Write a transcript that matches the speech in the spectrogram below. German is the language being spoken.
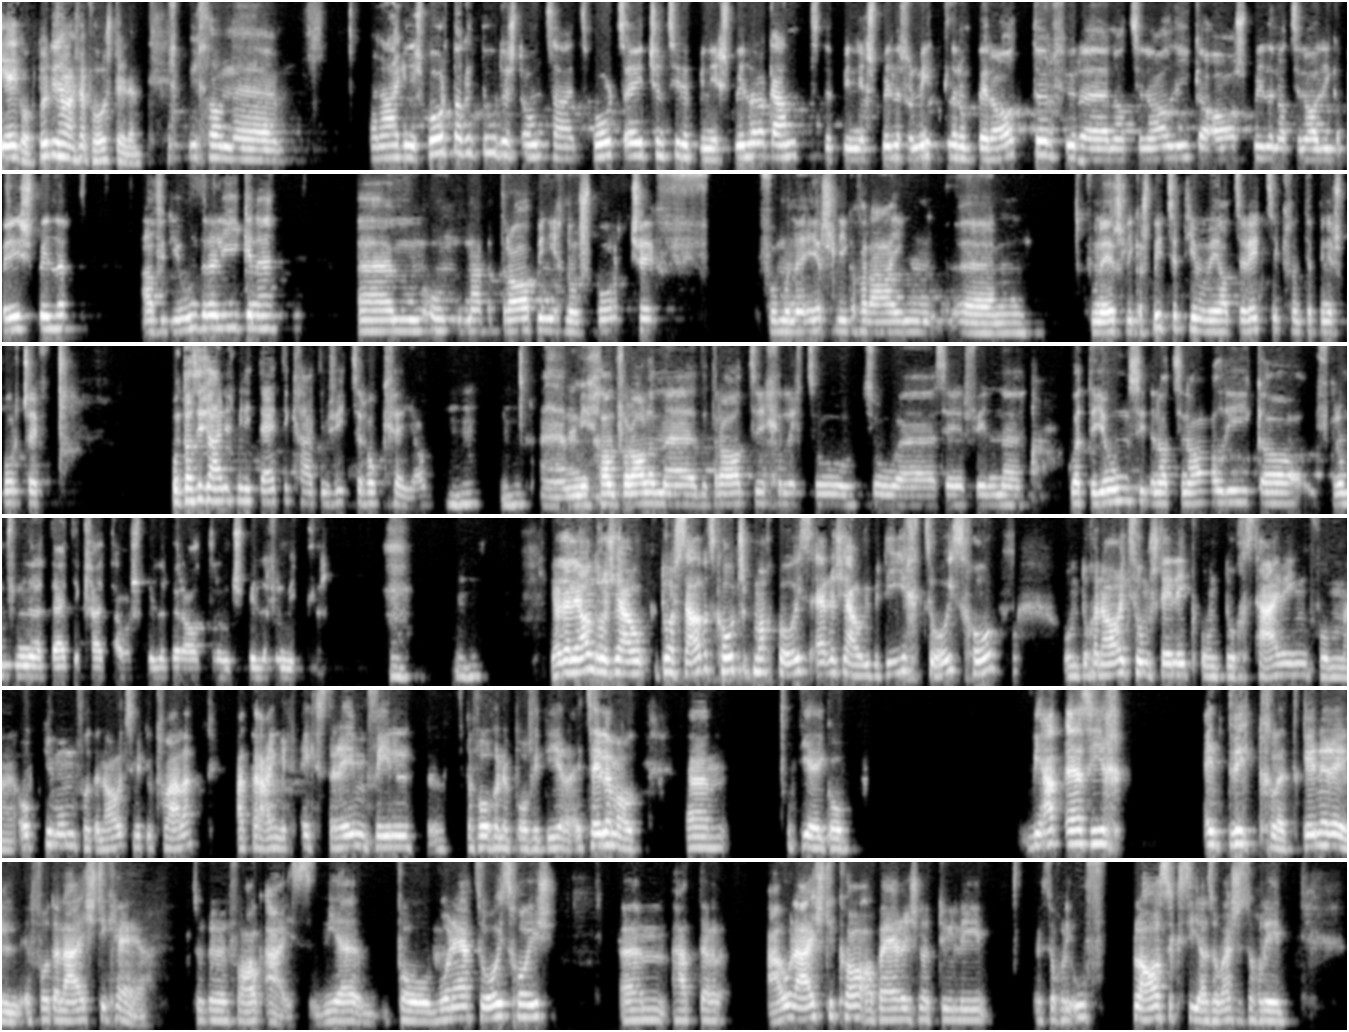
Diego, du dich mal vorstellen. Ich, ich habe äh, eine eigene Sportagentur, das ist die Onside Sports Agency. Dort bin ich Spieleragent, dort bin ich Spielervermittler und Berater für äh, Nationalliga A-Spieler, Nationalliga B-Spieler, auch für die unteren Ligen. Ähm, und nebendran bin ich noch Sportchef von einem Erstligaverein, ähm, von einem Erstliga-Spitzenteam, am EHC Retzig, und dort bin ich Sportchef. Und das ist eigentlich meine Tätigkeit im Schweizer Hockey. Ja. Mhm. Mhm. Ähm, ich habe vor allem äh, den Draht sicherlich zu, zu äh, sehr vielen guten Jungs in der Nationalliga, aufgrund von meiner Tätigkeit auch als Spielerberater und Spielervermittler. Mhm. mhm. Ja, der Leandro ist ja auch, du hast selber das Coaching gemacht bei uns, er ist ja auch über dich zu uns gekommen und durch eine Nahrungsumstellung und durch das Timing vom äh, Optimum von der Nahrungsmittelquellen hat er eigentlich extrem viel äh, davon können profitieren. Erzähl mal, ähm, Diego, wie hat er sich entwickelt generell von der Leistung her? Zu der Frage 1. Wie, von wo er zu uns ist, ähm, hat er auch Leistung gehabt, aber er ist natürlich so ein bisschen aufgeblasen gewesen, also weißt so ein bisschen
